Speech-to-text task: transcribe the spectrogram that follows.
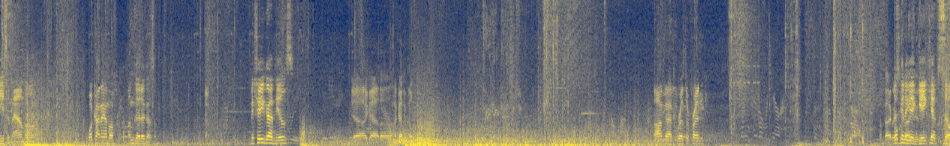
Need some ammo. What kind of ammo? I'm good, I got some. Make sure you grab heals. Yeah, I got uh, I got a couple. I'm at Res a friend. I'm back. We're just gonna get gate kept so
